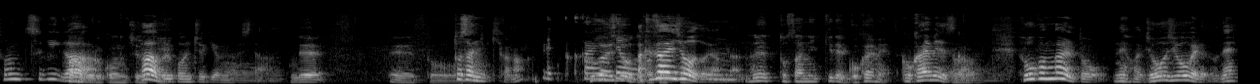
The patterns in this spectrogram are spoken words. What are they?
その次フがァーブル昆虫記。ファーブル昆虫記読みました。でえっ、と土佐日記かな？で外浄土。あ苦外浄土読んだ。ん。だで土佐日記で5回目5回目ですか、うん。そう考えるとねほらジョージ・オーウェルのね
